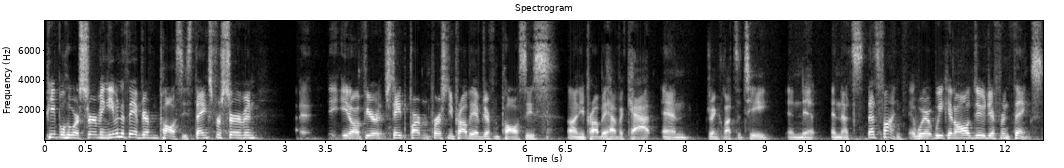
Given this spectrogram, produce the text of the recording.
people who are serving, even if they have different policies. Thanks for serving. Uh, you know, if you're a State Department person, you probably have different policies. Uh, and you probably have a cat and drink lots of tea and knit, and that's that's fine. We're, we can all do different things.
